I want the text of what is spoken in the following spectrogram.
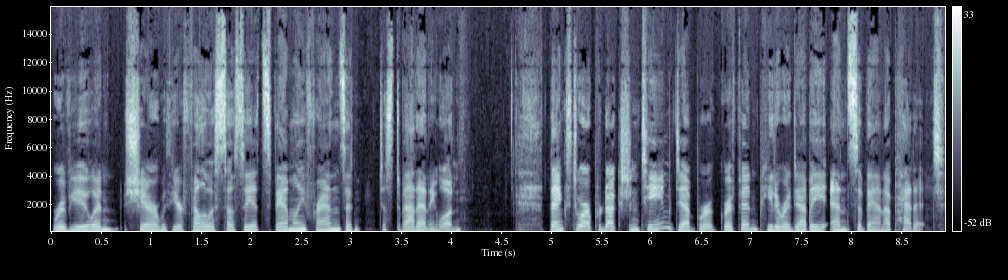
review, and share with your fellow associates, family, friends, and just about anyone. Thanks to our production team, Deborah Griffin, Peter Adebi, and Savannah Pettit.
